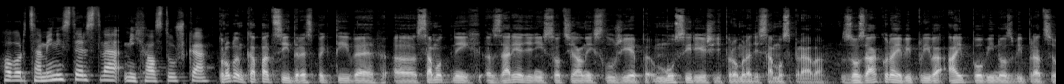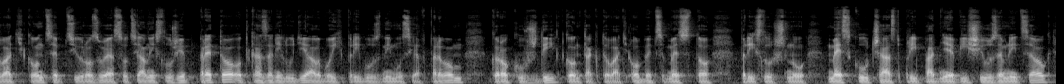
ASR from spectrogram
Hovorca ministerstva Michal Stuška. Problém kapacít, respektíve e, samotných zariadení sociálnych služieb musí riešiť v prvom rade samozpráva. Zo zákona je vyplýva aj povinnosť vypracovať koncepciu rozvoja sociálnych služieb, preto odkázaní ľudia alebo ich príbuzní musia v prvom kroku vždy kontaktovať obec, mesto, príslušnú mestskú časť, prípadne vyšší územný celok.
